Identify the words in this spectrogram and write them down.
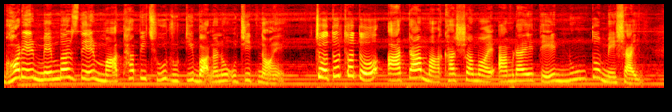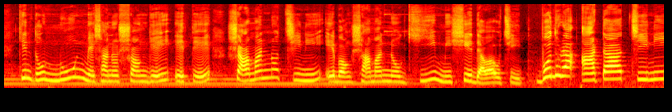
ঘরের মেম্বার্সদের মাথা পিছু রুটি বানানো উচিত নয়। চতুর্থত, আটা মাখার সময় আমরা এতে নুন তো মেশাই। কিন্তু নুন মেশানোর সঙ্গেই এতে সামান্য চিনি এবং সামান্য ঘি মিশিয়ে দেওয়া উচিত। বন্ধুরা, আটা, চিনি,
